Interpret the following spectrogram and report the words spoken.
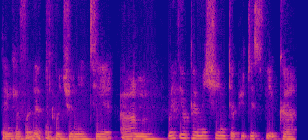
Thank you for the opportunity. Um, with your permission, Deputy Speaker,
